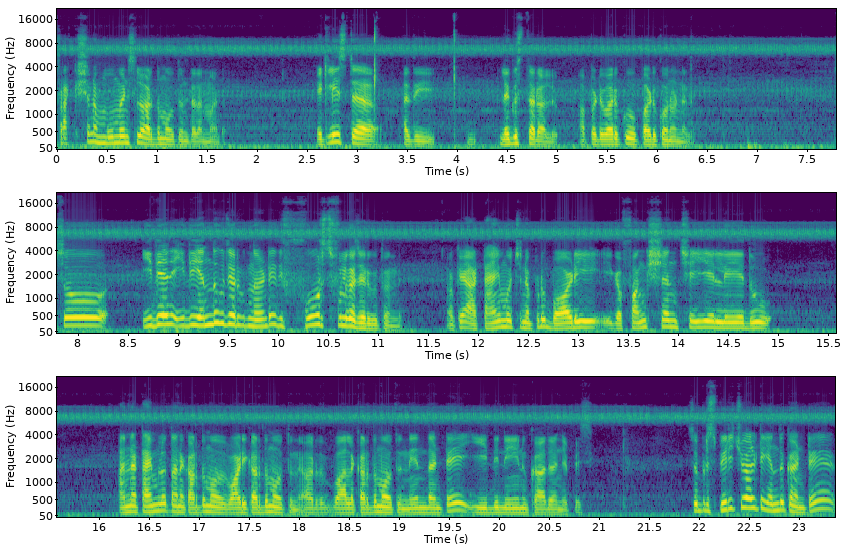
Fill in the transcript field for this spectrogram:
ఫ్రాక్షన్ ఆఫ్ మూమెంట్స్లో అర్థమవుతుంటుంది అనమాట అట్లీస్ట్ అది లెగుస్తారు వాళ్ళు అప్పటి వరకు పడుకొని ఉన్నది. సో ఇదే ఇది ఎందుకు జరుగుతుందంటే ఇది ఫోర్స్ఫుల్గా జరుగుతుంది. ఓకే ఆ టైం వచ్చినప్పుడు బాడీ ఇక ఫంక్షన్ చేయలేదు అన్న టైంలో తనకు అర్థమవు వాడికి అర్థమవుతుంది. అర్థ- వాళ్ళకి అర్థమవుతుంది ఏంటంటే ఇది నేను కాదు అని చెప్పేసి. సో ఇప్పుడు స్పిరిచువాలిటీ ఎందుకంటే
